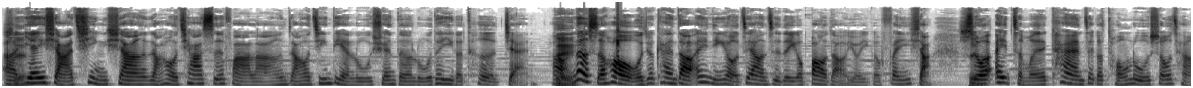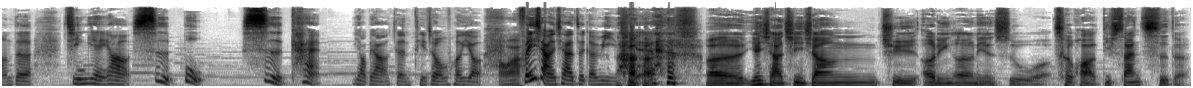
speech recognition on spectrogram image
呃烟霞沁香，然后掐丝珐琅，然后经典炉、宣德炉的一个特展。好，那时候我就看到，哎，你有这样子的一个报道，有一个分享，说，哎，怎么看这个铜炉收藏的经验，要四步四看，要不要跟听众朋友好啊分享一下这个秘诀？啊、呃，烟霞沁香去二零二二年是我策划第三次的。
